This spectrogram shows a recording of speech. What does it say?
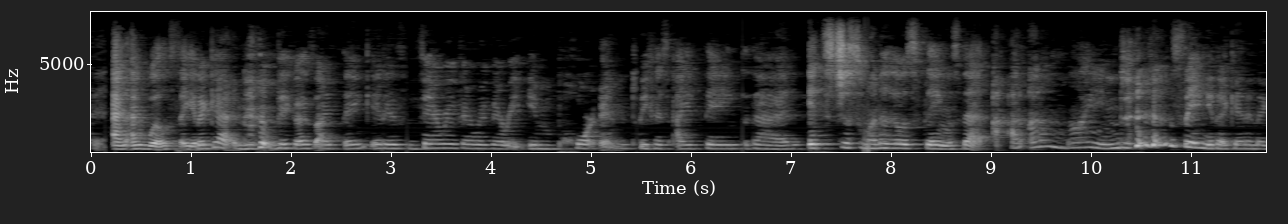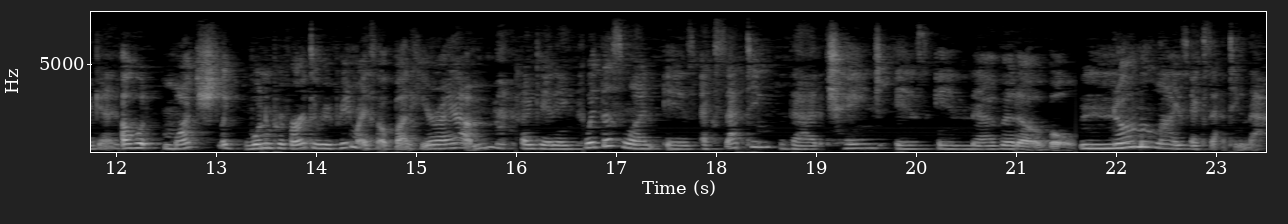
this, and I will say it again because I think it is very, very, very important because I think that it's just one of those things that I, I don't mind saying it again and again. I would much like wouldn't prefer to repeat myself, but here I am. I'm kidding. With this one is accepting that change is inevitable. Normalize accepting that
